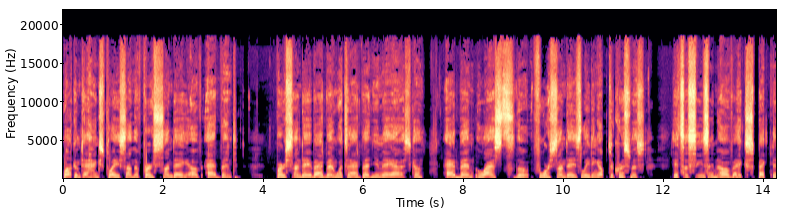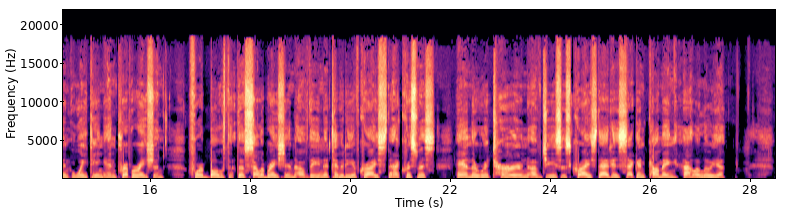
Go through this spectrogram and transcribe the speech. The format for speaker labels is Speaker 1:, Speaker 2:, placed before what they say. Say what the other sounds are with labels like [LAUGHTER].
Speaker 1: Welcome to Hank's Place on the first Sunday of Advent. First Sunday of Advent, what's Advent, you may ask, huh? Advent lasts the four Sundays leading up to Christmas. It's a season of expectant waiting and preparation for both the celebration of the Nativity of Christ at Christmas and the return of Jesus Christ at his second coming. [LAUGHS] Hallelujah.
